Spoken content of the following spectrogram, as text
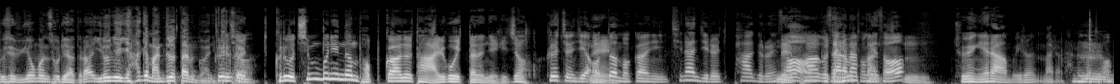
요새 위험한 소리 하더라 이런 얘기 하게 만들었다는 거 아니에요? 그렇죠. 그리고, 그리고 친분 있는 법관을 다 알고 있다는 얘기죠. 그렇죠. 이제 네. 어떤 법관이 친한지를 파악을 해서 네, 파악을 그다 사람을 해놨다. 통해서 음. 조용히 해라 뭐 이런 말을 하는 거죠. 음.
